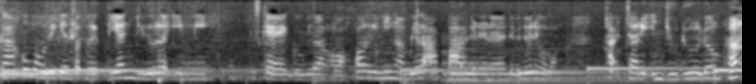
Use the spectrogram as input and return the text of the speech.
kak aku mau bikin penelitian judulnya ini terus kayak gue bilang loh kok ini ngambil apa gini tiba-tiba dia ngomong kak cariin judul dong hah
